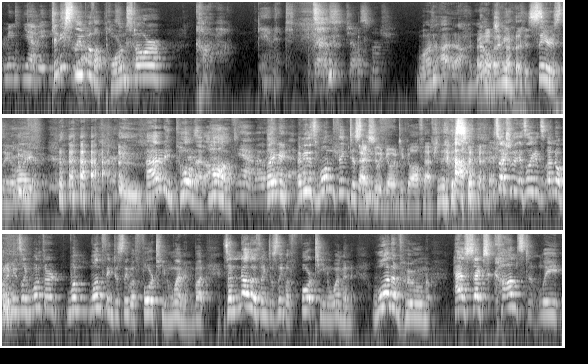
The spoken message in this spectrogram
I mean, yeah. They, Didn't he screwed sleep with a porn star? God damn it. Jealous, jealous much? What? I, uh, Are no, you but I mean, jealous? seriously, like, how did he pull that off? Damn, I wish Like, I I mean, had I mean, that. it's one thing to he's sleep actually with going to golf after this. it's actually it's like it's I know, but I mean it's like one third one one thing to sleep with fourteen women, but it's another thing to sleep with fourteen women, one of whom has sex constantly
